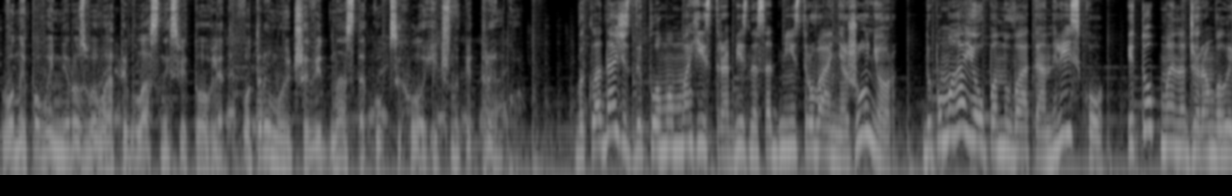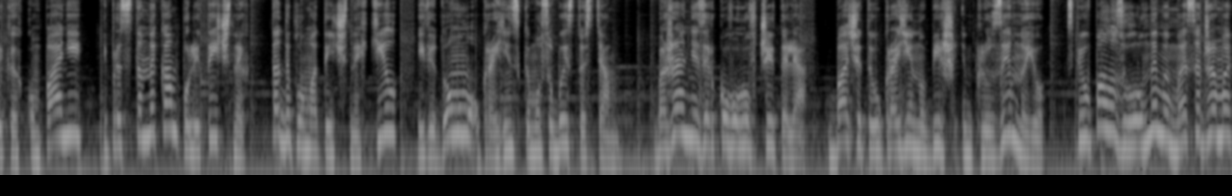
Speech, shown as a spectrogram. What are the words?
Вони повинні розвивати власний світогляд, отримуючи від нас таку психологічну підтримку. Викладач з дипломом магістра бізнес-адміністрування Жуніор допомагає опанувати англійську і топ-менеджерам великих компаній, і представникам політичних та дипломатичних кіл і відомим українським особистостям. Бажання зіркового вчителя бачити Україну більш інклюзивною співпало з головними меседжами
